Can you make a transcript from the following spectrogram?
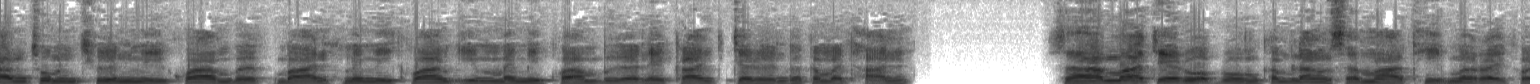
ามชุ่มชื่น มีความเบิกบาน ไม่มีความอิ่ม ไม่มีความเบื่อในการเจริญพระกรรมฐาน สามารถจะรวบรวมกำลังสมาธิเมื่อไรก็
